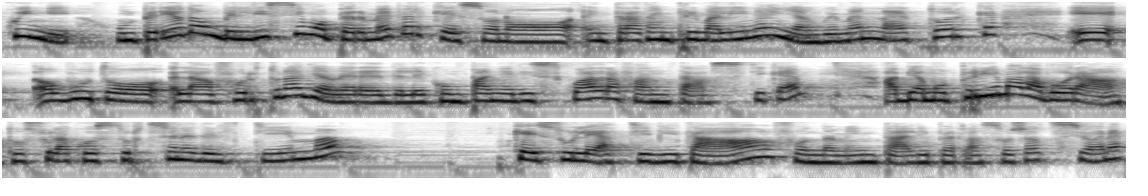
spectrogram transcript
Quindi un periodo bellissimo per me perché sono entrata in prima linea in Young Women Network e ho avuto la fortuna di avere delle compagne di squadra fantastiche. Abbiamo prima lavorato sulla costruzione del team che sulle attività fondamentali per l'associazione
